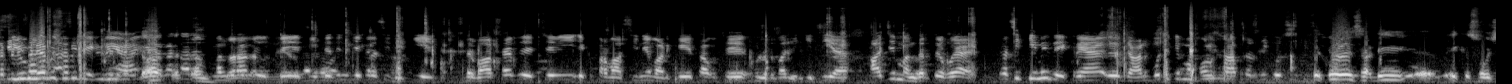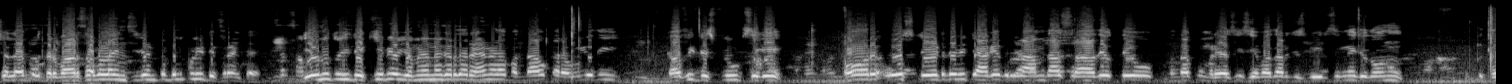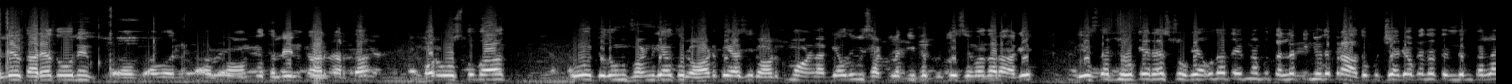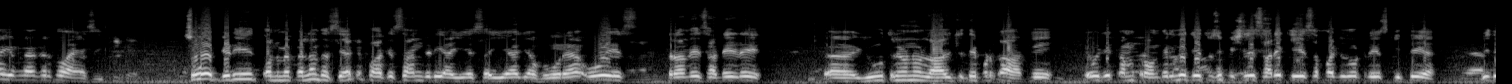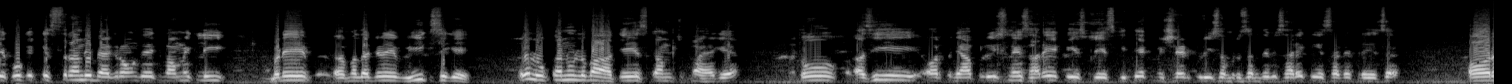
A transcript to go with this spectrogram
ਕਲੂ ਮਿਲਿਆ ਵੀ ਸਭ ਦੇਖਦੇ ਆ ਲਗਾਤਾਰ ਮੰਦਰਾਂ ਦੇ ਉੱਤੇ ਬੀਤੇ ਦਿਨ ਜੇਕਰ ਅਸੀਂ ਦੇਖੀਏ ਦਰਬਾਰ ਸਾਹਿਬ ਦੇ ਵਿੱਚ ਵੀ ਇੱਕ ਪ੍ਰਵਾਸੀ ਨੇ ਵੜ ਕੇ ਤਾਂ ਉੱਥੇ ਹੁੱਲੜਬਾਜ਼ੀ ਕੀਤੀ ਹੈ। ਅੱਜ ਇਹ ਮੰਦਿਰ ਤੇ ਹੋਇਆ ਹੈ। ਅਸੀਂ ਕਿਵੇਂ ਦੇਖ ਰਹੇ ਹਾਂ? ਇਹ ਜਾਣਬੁੱਝ ਕੇ ਮਾਹੌਲ ਖਰਾਬ ਕਰਨ ਦੀ ਕੋਸ਼ਿਸ਼ ਕੀਤੀ ਦੇਖੋ ਇਹ ਸਾਡੀ ਇੱਕ ਸੋਸ਼ਲ ਹੈ ਪਰ ਦਰਬਾਰ ਸਾਹਿਬ ਵਾਲਾ ਇਨਸੀਡੈਂਟ ਤਾਂ ਬਿਲਕੁਲ ਹੀ ਡਿਫਰੈਂਟ ਹੈ। ਜੇ। ਉਹਨੂੰ ਤੁਸੀਂ ਦੇਖੀਏ ਵੀ ਉਹ ਯਮਨਾ ਨਗਰ ਦਾ ਰਹਿਣ ਵਾਲਾ ਬੰਦਾ ਉਹ ਘਰੋਂ ਵੀ ਉਹਦੀ ਕਾਫੀ ਡਿਸਪਿਊਟ ਸੀਗੇ। ਔਰ ਉਹ ਸਟੇਟ ਦੇ ਵਿੱਚ ਆ ਕੇ ਗੁਰੂ ਰਾਮਦਾਸ ਰਾਹ ਦੇ ਉੱਤੇ ਉਹ ਬੰਦਾ ਘੁੰਮ ਰਿਹਾ ਸੀ ਸੇਵਾਦਾਰ ਜਸਵੀਰ ਸਿੰਘ ਨੇ ਜਦੋਂ ਉਹਨੂੰ ਥੱਲੇ ਉਤਾਰਿਆ ਤਾਂ ਉਹਨੇ ਆਉਣ ਤੋਂ ਥੱਲੇ ਇਨਕਾਰ ਕਰਤਾ। ਔਰ ਉਸ ਤੋਂ ਬਾਅਦ ਉਹ ਜਦੋਂ ਉਹਨੂੰ ਫੜਨ ਗਿਆ ਉੱਥੇ ਰੋਡ ਪਿਆ ਸੀ ਰੋਡ ਘੁਮਾਉਣ ਲੱਗ ਗਿਆ ਉਹਦੇ ਵੀ ਸੱਟ ਲੱਗੀ ਫਿਰ ਦੂਜੇ ਸੇਵਾਦਾਰ ਆ ਗਏ। ਇਸ ਦਰਜ ਹੋ ਕੇ ਅਰੈਸਟ ਹੋ ਗਿਆ ਉਹਦਾ ਤੇ ਇਹਨਾਂ ਕੋਈ ਤਲਕ ਨਹੀਂ ਉਹਦੇ ਭਰਾ ਤੋਂ ਪੁੱਛਿਆ ਗਿਆ ਉਹ ਕਹਿੰਦਾ ਤਿੰਨ ਦਿਨ ਪਹਿਲਾਂ ਯਮਨਾਗਰ ਤੋਂ ਆਇਆ ਸੀ। ਸੋ ਜਿਹੜੀ ਤੁਹਾਨੂੰ ਮੈਂ ਪਹਿਲਾਂ ਦੱਸਿਆ ਕਿ ਪਾਕਿਸਤਾਨ ਜਿਹੜੀ ਆਈਐਸਆਈ ਹੈ ਜਾਂ ਹੋਰ ਹੈ ਉਹ ਇਸ ਤਰ੍ਹਾਂ ਦੇ ਸਾਡੇ ਜਿਹੜੇ ਯੂਥ ਨੇ ਉਹਨੂੰ ਲਾਲਚ ਤੇ ਭੜਕਾ ਕੇ ਇਹੋ ਜਿਹੇ ਕੰਮ ਕਰਾਉਂਦੇ ਰਹਿੰਦੇ। ਜੇ ਤੁਸੀਂ ਪਿਛਲੇ ਸਾਰੇ ਕੇਸ ਆਪਾਂ ਜਦੋਂ ਟਰੇਸ ਕੀਤੇ ਆ ਵੀ ਦੇਖੋ ਕਿ ਕਿਸ ਤਰ੍ਹਾਂ ਦੇ ਬੈਕਗ੍ਰਾਉਂਡ ਦੇ ਇਕਨੋਮਿਕਲੀ ਬੜੇ ਮਤਲਬ ਜਿਹੜੇ ਵੀਕ ਸੀਗੇ, ਉਹ ਲੋਕਾਂ ਨੂੰ ਲੁਭਾ ਕੇ ਇਸ ਕੰਮ 'ਚ ਪਾਇਆ ਗਿਆ। ਤੋ ਅਸੀਂ ਔਰ ਪੰਜਾਬ ਪੁਲਿਸ ਨੇ ਸਾਰੇ ਕੇਸ ਟ੍ਰੇਸ ਕੀਤੇ ਕਮਿਸ਼ਨਰੇਟ ਪੁਲਿਸ ਅੰਮ੍ਰਿਤਸਰ ਦੇ ਵੀ ਸਾਰੇ ਕੇਸ ਸਾਡੇ ਟ੍ਰੇਸ ਹੈ ਔਰ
